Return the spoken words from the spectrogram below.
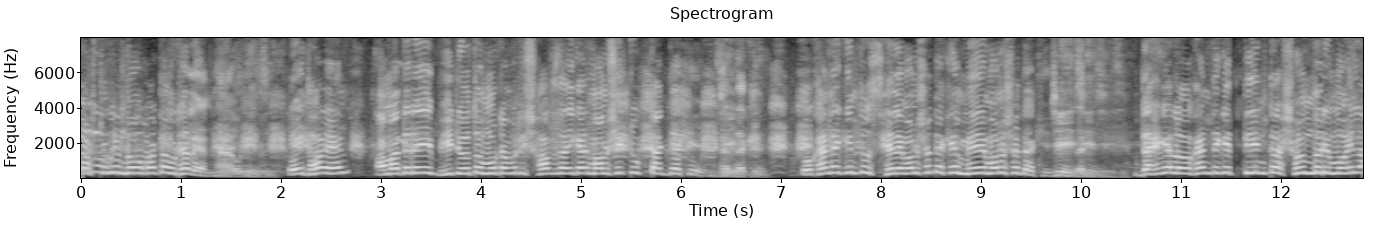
কষ্ট করে নৌকাটা উঠালেন। এই ধরেন আমাদের এই ভিডিও তো মোটামুটি সব জায়গার মানুষই টুকটাক দেখে। ওখানে কিন্তু ছেলে মানুষও দেখে মেয়ে মানুষও দেখে। দেখা গেল ওখান থেকে তিনটা সুন্দরী মহিলা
